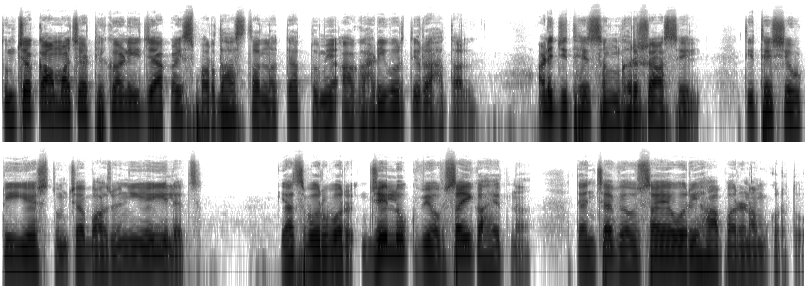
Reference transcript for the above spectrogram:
तुमच्या कामाच्या ठिकाणी ज्या काही स्पर्धा असतात ना त्यात तुम्ही आघाडीवरती राहताल. आणि जिथे संघर्ष असेल तिथे शेवटी यश तुमच्या बाजूने येईलच. याचबरोबर जे लोक व्यावसायिक आहेत ना त्यांच्या व्यवसायावरही हा परिणाम करतो.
